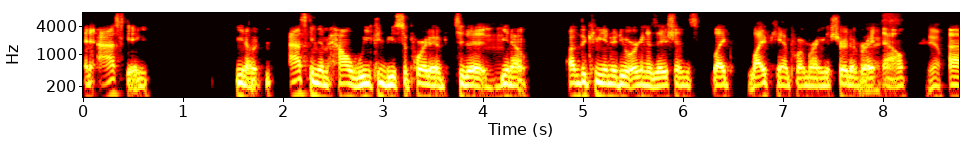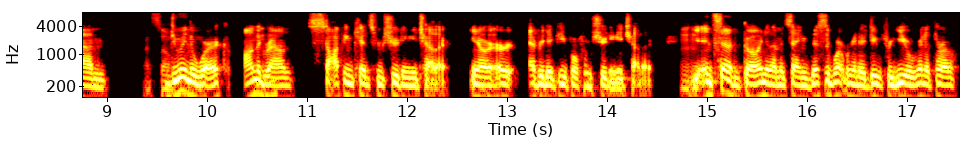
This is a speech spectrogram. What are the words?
and asking, you know, asking them how we can be supportive to the, Mhm. you know, of the community organizations like Life Camp, who I'm wearing the shirt of right Nice. now. Yeah. Um, so doing the work on the Mhm. ground, stopping kids from shooting each other, you know, Mhm. or, or everyday people from shooting each other. Mhm. Instead of going to them and saying, "This is what we're going to do for you. We're going to throw,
